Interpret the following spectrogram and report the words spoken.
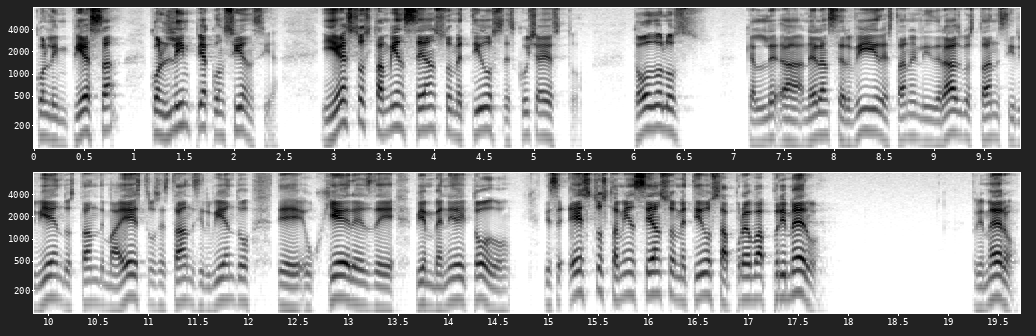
con limpieza, con limpia conciencia. Y estos también sean sometidos, escucha esto, todos los que anhelan servir, están en liderazgo, están sirviendo, están de maestros, están sirviendo de ujieres, de bienvenida y todo. Dice, estos también sean sometidos a prueba primero. Primero.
